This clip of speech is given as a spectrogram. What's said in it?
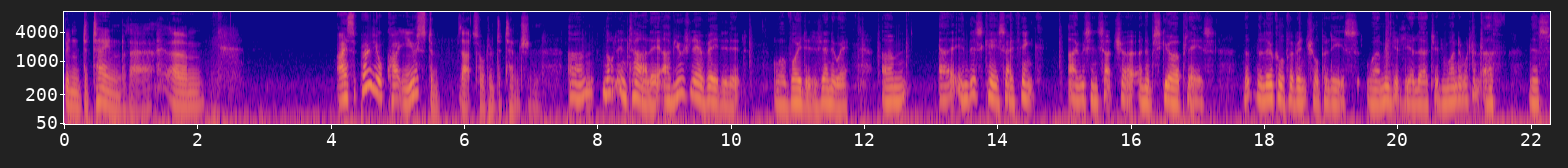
been detained there. Um, I suppose you're quite used to that sort of detention. Um, not entirely. I've usually evaded it, or avoided it anyway. Um, uh, in this case, I think I was in such a, an obscure place that the local provincial police were immediately alerted and wondered what on earth this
